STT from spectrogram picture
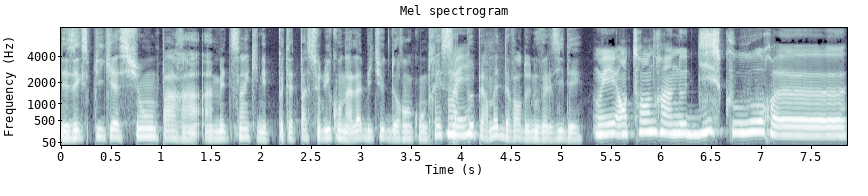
des, explications par un, médecin qui n'est peut-être pas celui qu'on a l'habitude de rencontrer, ça peut permettre d'avoir de nouvelles idées. Oui, entendre un autre discours, euh,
